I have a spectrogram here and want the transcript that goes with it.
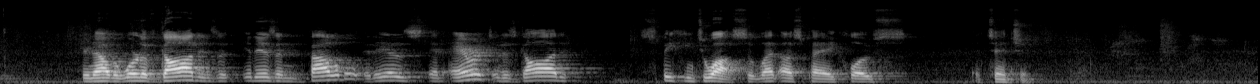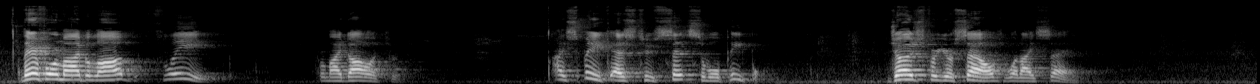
Hear now the Word of God. It is, it is infallible, it is inerrant, it is God speaking to us. So let us pay close attention. Therefore, my beloved, flee from idolatry. I speak as to sensible people. Judge for yourselves what I say.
